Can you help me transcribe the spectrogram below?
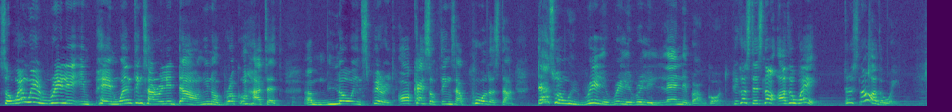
So when we're really in pain, when things are really down, you know, brokenhearted, um, low in spirit, all kinds of things have pulled us down. That's when we really, really, really learn about God. Because there's no other way. There's no other way.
